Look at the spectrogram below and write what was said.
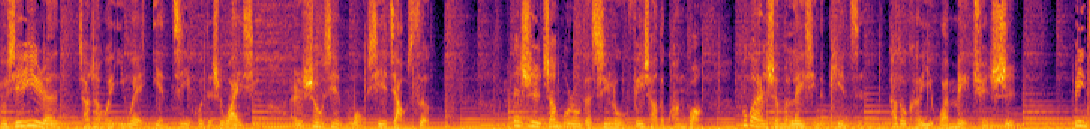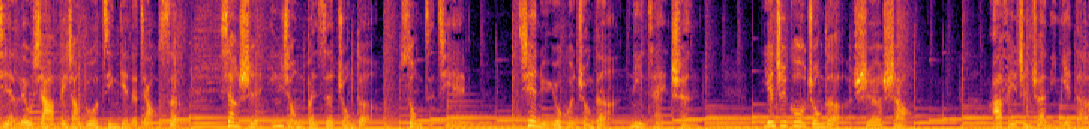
有些艺人常常会因为演技或者是外形而受限某些角色，但是张国荣的戏路非常的宽广，不管什么类型的片子，他都可以完美诠释，并且留下非常多经典的角色，像是《英雄本色》中的宋子杰。《倩女幽魂》中的宁采臣，《胭脂扣》中的十二少，《阿飞正传》里面的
